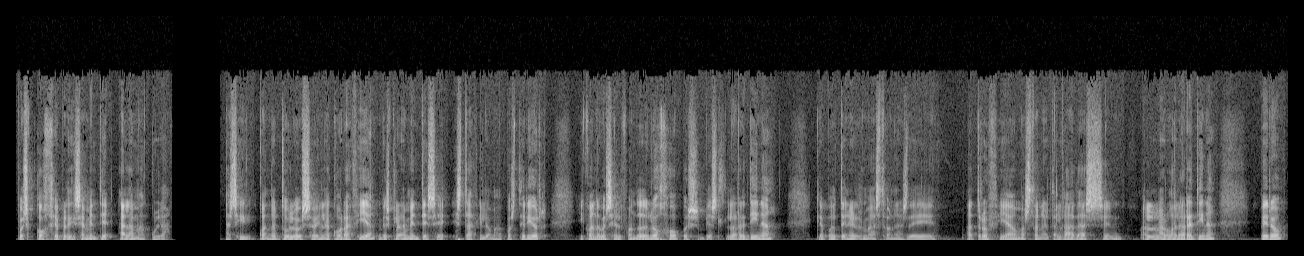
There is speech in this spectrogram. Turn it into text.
pues coge precisamente a la mácula. Así, cuando tú lo ves en la ecografía, ves claramente ese estafiloma posterior y cuando ves el fondo del ojo, pues ves la retina, que puede tener más zonas de atrofia o más zonas delgadas a lo largo de la retina, pero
